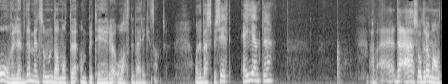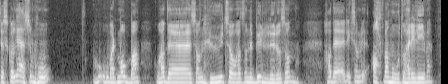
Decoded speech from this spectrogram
overlevde, men som da måtte amputere og alt det der, ikke sant. Og det var spesielt ei jente Det er så dramatisk å lese om hun Hun, ble mobba, hun hadde sånn hud, så hun hadde sånne byller og sånn. Liksom, alt var mot henne her i livet.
